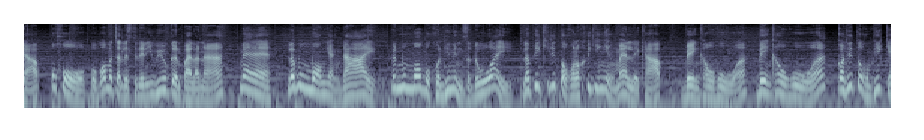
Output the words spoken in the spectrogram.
ครับ โอ้โห ผมว่ามันจะ Resident Evil เกินไปแล้วนะ แม่แล้วมุมมองอย่างได้ เป็นมุมมองบุคคลที่หนึ่งซะด้วย แล้วพี่คิริโตของเราคือยิงอย่างแม่นเลยครับเบ่งเข้าหัว เบ่งเข้าหัว ก่อนที่ตัวของพี่แก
